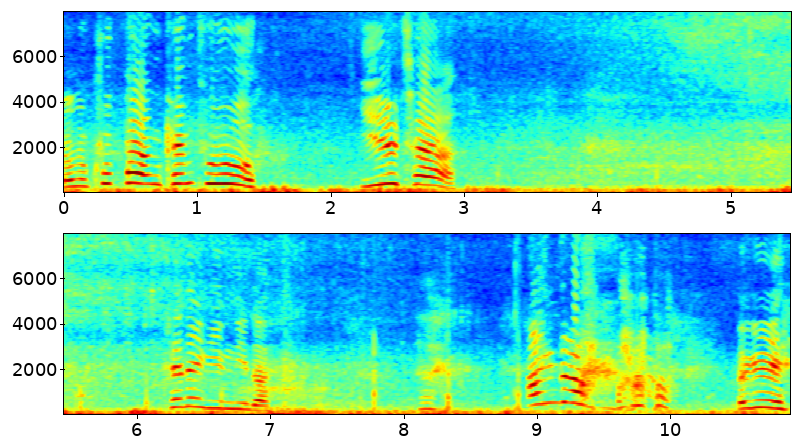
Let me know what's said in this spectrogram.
오늘 쿠팡 캠프 2일차 새내기입니다. 아 힘들어. 여기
